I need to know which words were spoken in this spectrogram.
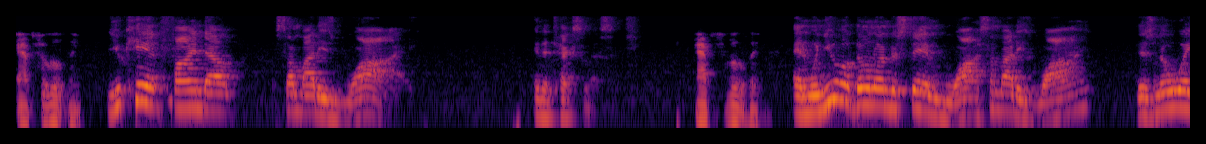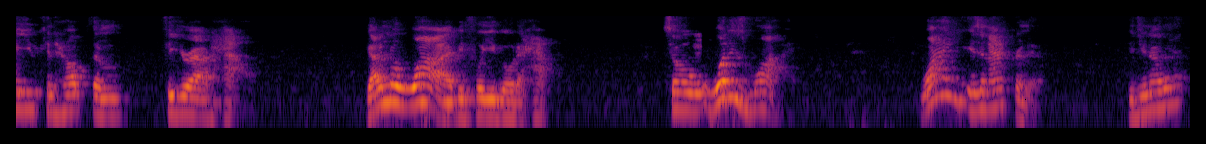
Absolutely. You can't find out somebody's why in a text message. Absolutely. And when you don't understand why somebody's why, there's no way you can help them figure out how. You Got to know why before you go to how. So, what is why? Why is an acronym. Did you know that?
